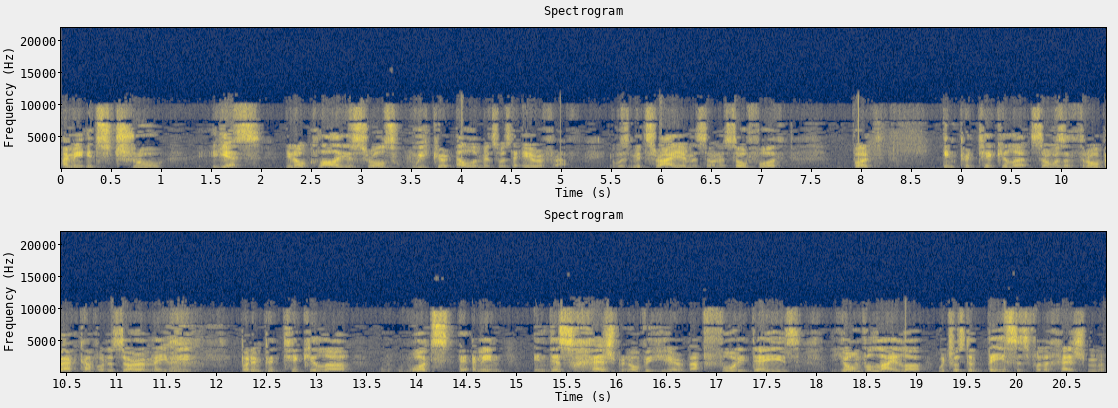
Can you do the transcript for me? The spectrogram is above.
I mean it's true. Yes, you know, Klal Yisrael's weaker elements was the Erev Rav. It was Mitzrayim and so on and so forth. But in particular, so it was a throwback to Avodah Zarah maybe. But in particular, what's I mean, in this cheshbon over here, about 40 days, Yom V'Laila, which was the basis for the cheshbon,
